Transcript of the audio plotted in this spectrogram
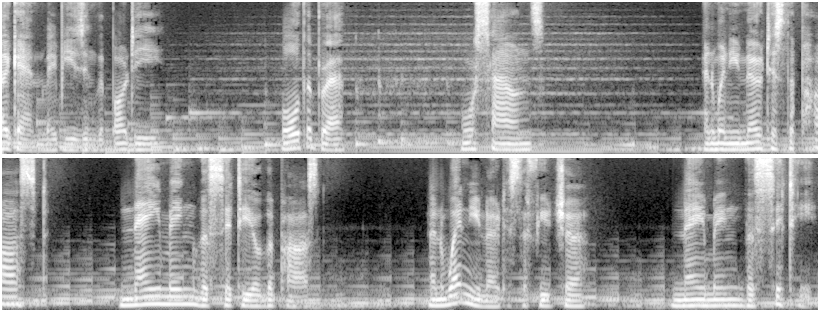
Again, maybe using the body or the breath or sounds. And when you notice the past, naming the city of the past. And when you notice the future, naming the city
